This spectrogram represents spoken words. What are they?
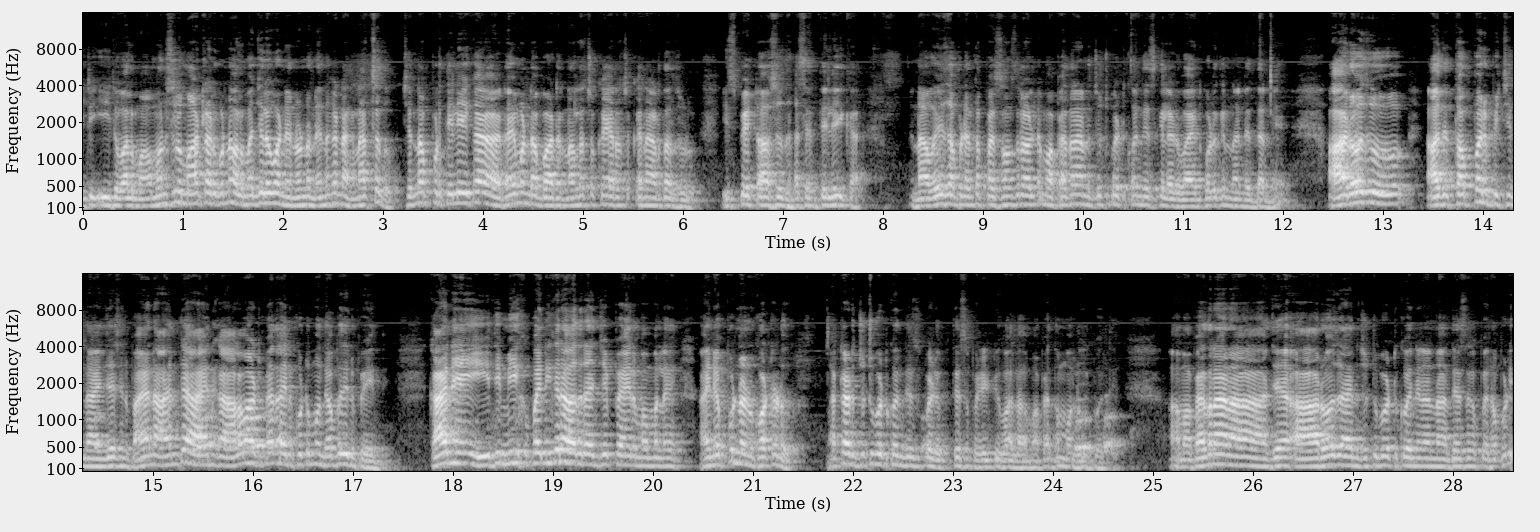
ఇటు ఇటు వాళ్ళ మా మనుషులు మాట్లాడుకున్నా వాళ్ళ మధ్యలో కూడా నేను ఉండను. ఎందుకంటే నాకు నచ్చదు. చిన్నప్పుడు తెలియక డైమండ్ అబ్బాట నల్ల చుక్క ఎర్ర చుక్క అని ఆడతారు చూడు. ఇస్పెట్ ఆసుదాస్ అని తెలియక. నా వయసు అప్పుడు ఎంత? పది సంవత్సరాలు అంటే మా పెదనాన్న చుట్టు పెట్టుకొని తీసుకెళ్ళాడు ఆయన కొడుకుని నన్ను ఇద్దరిని. ఆ రోజు అది తప్పు అనిపించింది ఆయన చేసిన ఆయన అంటే ఆయనకు అలవాటు మీద ఆయన కుటుంబం దెబ్బతినిపోయింది. కానీ ఇది మీకు పనికి రాదురా అని చెప్పి ఆయన మమ్మల్ని ఆయన ఎప్పుడు నన్ను కొట్టడు. అట్టాడు జుట్టు పట్టుకొని తీసుకుపోయి తీసుకుపోయి ఇంటికి వాళ్ళ మా పెద్దమ్మ వెళ్ళిపోతే ఆ మా పెదనాన్న ఆ రోజు ఆయన జుట్టు పట్టుకొని నన్ను తీసుకుపోయినప్పుడు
